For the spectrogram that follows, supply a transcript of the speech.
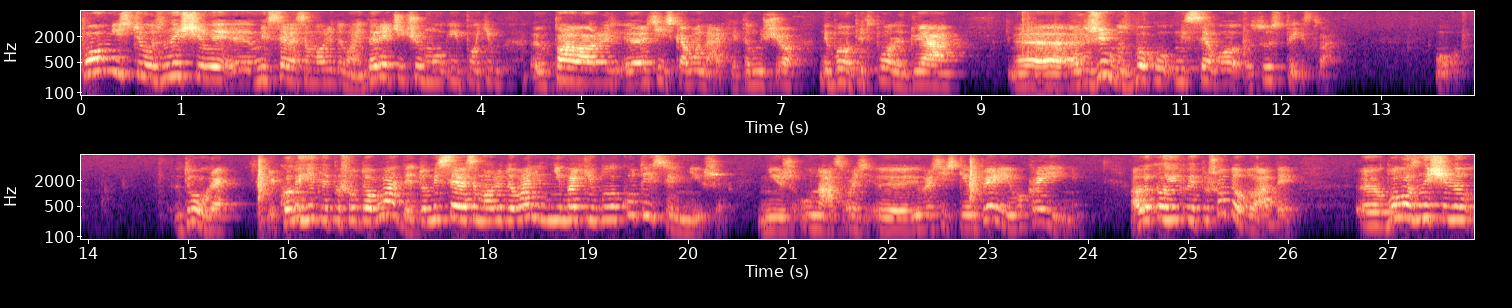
повністю знищили е, місцеве самоврядування. До речі, чому і потім пала російська монархія, тому що не було підпори для режиму з боку місцевого суспільства. О. Друге, коли Гітлер прийшов до влади, то місцеве самоврядування в Німеччині було куди сильніше, ніж у нас е, і в Російській імперії, і в Україні. Але коли Гітлер прийшов до влади, е, було знищено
